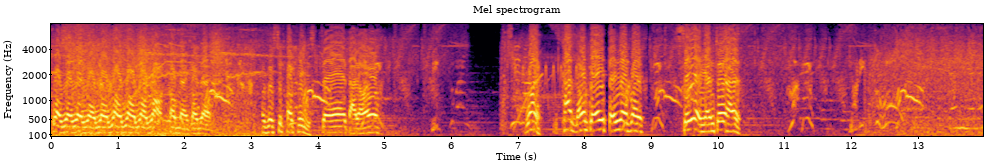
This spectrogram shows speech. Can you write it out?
哇哇哇哇哇哇哇哇哇！救命救命！我做 Super Prince 啫，大佬。喂，cut 我幾頂咗佢，死人人追人。スタミナが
